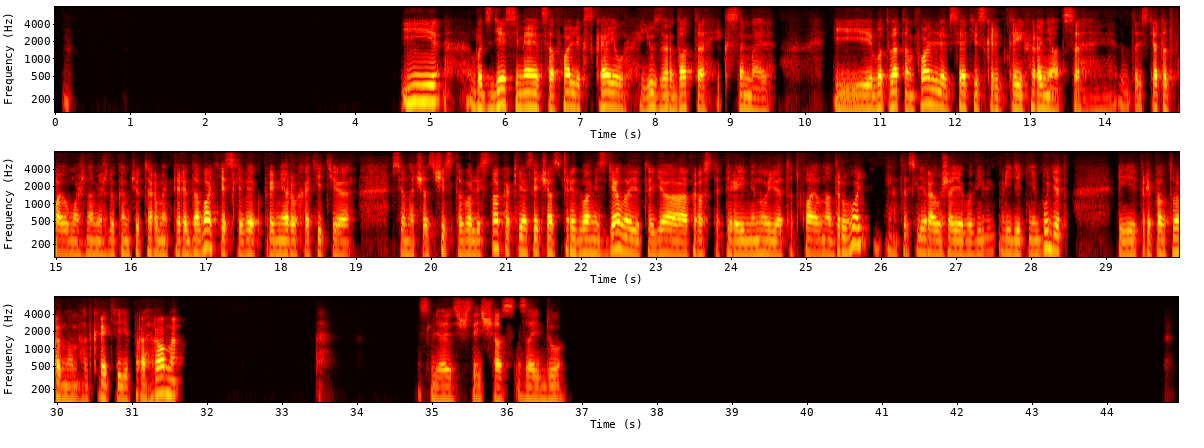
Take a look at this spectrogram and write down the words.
И вот здесь имеется файлик scale user data xml. И вот в этом файле все эти скрипты хранятся. То есть этот файл можно между компьютерами передавать. Если вы, к примеру, хотите все начать с чистого листа, как я сейчас перед вами сделаю, то я просто переименую этот файл на другой. То есть Лира уже его видеть не будет. И при повторном открытии программы Если я сейчас зайду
